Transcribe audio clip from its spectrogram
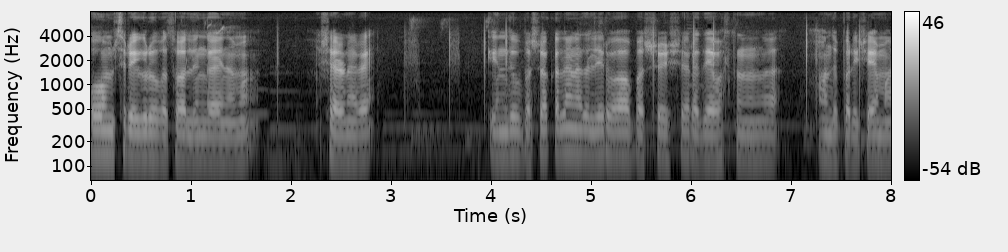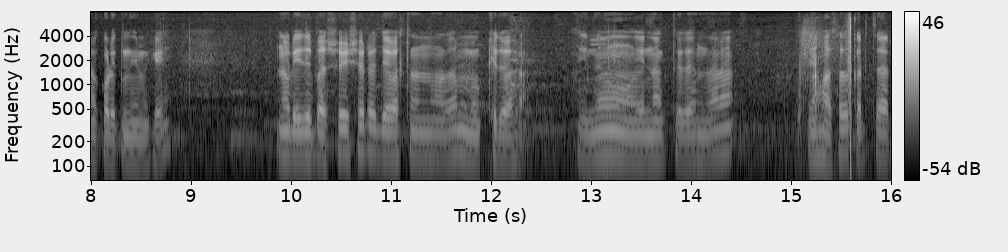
ಓಂ ಶ್ರೀ ಗುರು ಬಸವಲಿಂಗಾಯ ನಮ. ಶರಣರೇ, ಇಂದು ಬಸವ ಕಲ್ಯಾಣದಲ್ಲಿರುವ ಬಸವೇಶ್ವರ ದೇವಸ್ಥಾನದ ಒಂದು ಪರಿಚಯ ಮಾಡಿಕೊಡ್ತೀನಿ ನಿಮಗೆ. ನೋಡಿ, ಇದು ಬಸವೇಶ್ವರ ದೇವಸ್ಥಾನದ ಮುಖ್ಯ ದ್ವಾರ. ಇನ್ನೂ ಏನಾಗ್ತದೆ ಅಂದ್ರೆ, ನೀವು ಹೊಸದು ಕಟ್ತಾರ,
